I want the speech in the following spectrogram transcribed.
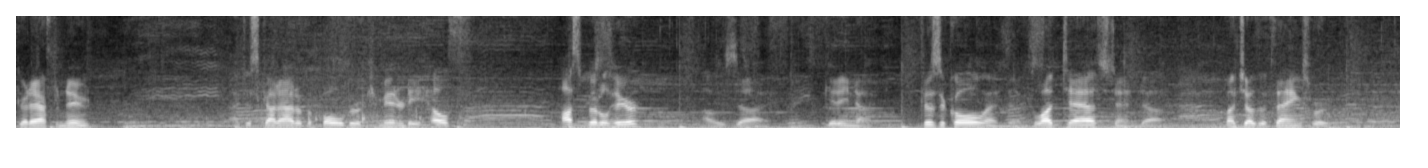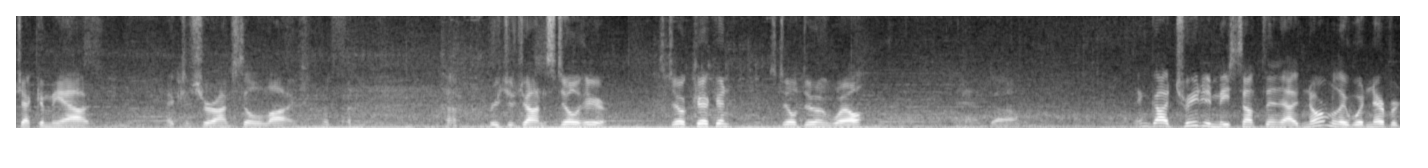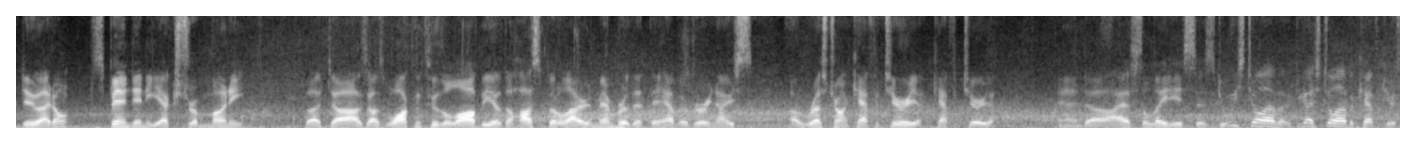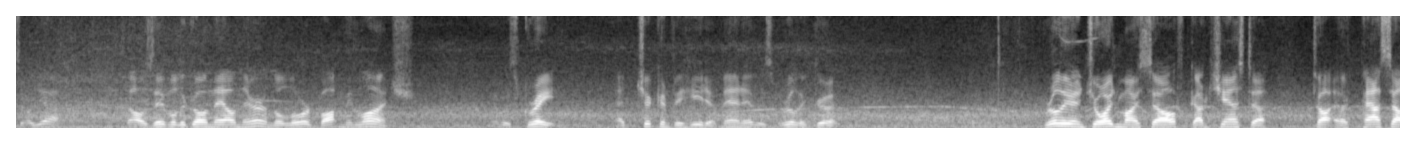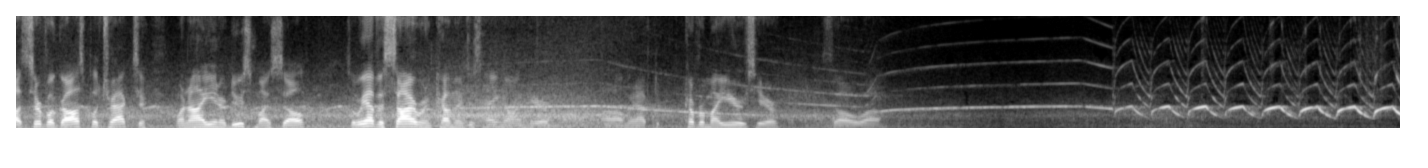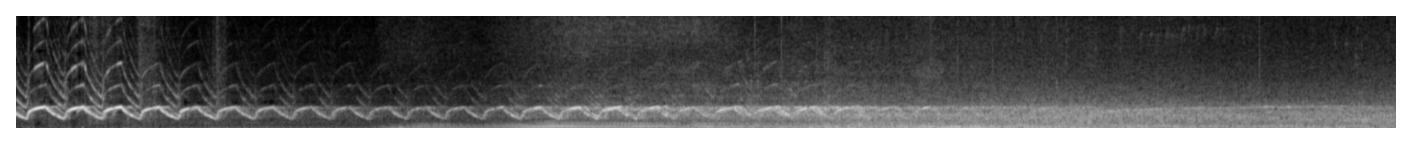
good afternoon. I just got out of the Boulder Community Health Hospital here. I was uh, getting a physical and a blood test and uh, a bunch of other things were checking me out, making sure I'm still alive. Preacher John is still here, still kicking, still doing well. And uh, I think God treated me something I normally would never do. I don't spend any extra money, but uh, as I was walking through the lobby of the hospital, I remember that they have a very nice uh, restaurant cafeteria. Cafeteria, and uh, I asked the lady. It says, "Do we still have a? Do you guys still have a cafeteria?" Said, "Oh yeah." So I was able to go down there, and the Lord bought me lunch. It was great. At chicken fajita, man, it was really good. Really enjoyed myself. Got a chance to ta- uh, pass out several gospel tracts when I introduced myself. So we have a siren coming. Just hang on here. Uh, I'm gonna have to cover my ears here. So. Uh,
